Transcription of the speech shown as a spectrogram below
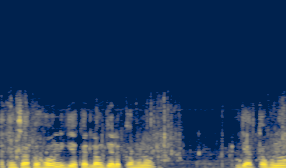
የተንሳፈፈውን እየከላሁ እየለቀሙ ነው እያጠቡ ነው።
